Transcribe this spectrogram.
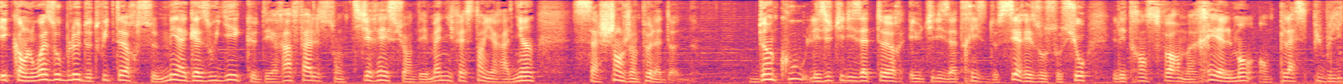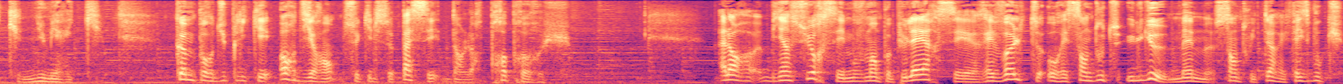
Et quand l'oiseau bleu de Twitter se met à gazouiller que des rafales sont tirées sur des manifestants iraniens, ça change un peu la donne. D'un coup, les utilisateurs et utilisatrices de ces réseaux sociaux les transforment réellement en place publique numérique. Comme pour dupliquer hors d'Iran ce qu'il se passait dans leur propre rue. Alors, bien sûr, ces mouvements populaires, ces révoltes auraient sans doute eu lieu, même sans Twitter et Facebook.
